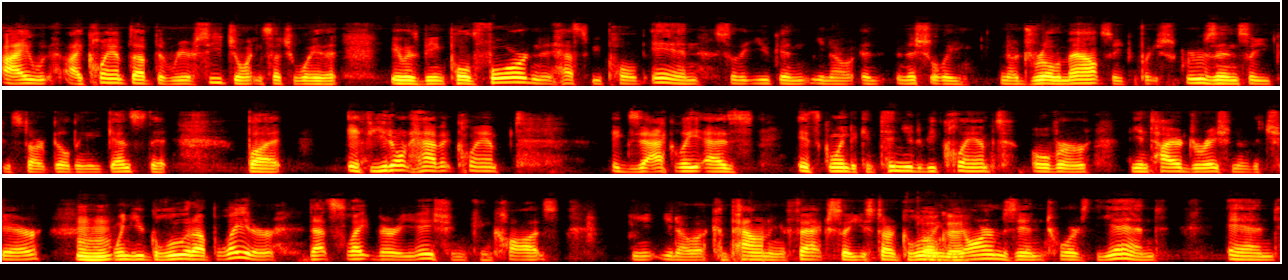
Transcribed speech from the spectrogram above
I I clamped up the rear seat joint in such a way that it was being pulled forward and it has to be pulled in so that you can, you know, initially you know drill them out so you can put your screws in so you can start building against it. But if you don't have it clamped exactly as it's going to continue to be clamped over the entire duration of the chair. Mhm. When you glue it up later, that slight variation can cause, you know, a compounding effect. So you start gluing Okay. the arms in towards the end, and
